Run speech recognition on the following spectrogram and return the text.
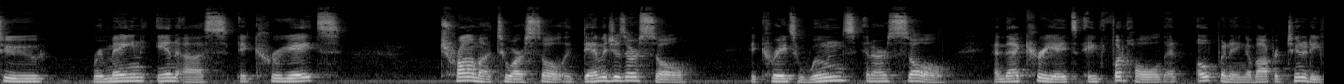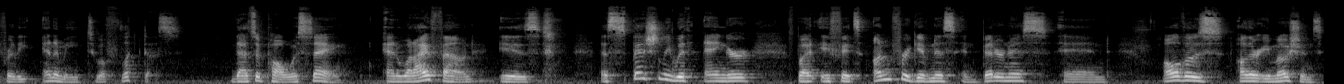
to remain in us, it creates trauma to our soul. It damages our soul. It creates wounds in our soul. And that creates a foothold, an opening of opportunity for the enemy to afflict us. That's what Paul was saying. And what I found is, especially with anger, but if it's unforgiveness and bitterness and all those other emotions,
